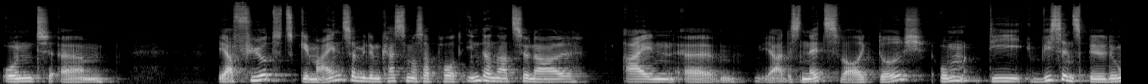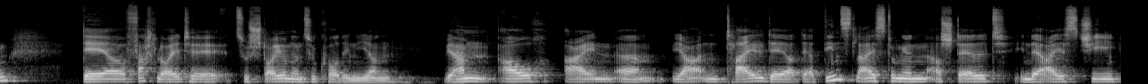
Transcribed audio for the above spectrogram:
und ähm, ja, führt gemeinsam mit dem Customer Support international ein, äh, ja, das Netzwerk durch, um die Wissensbildung der Fachleute zu steuern und zu koordinieren. Wir haben auch ein, ähm, ja, einen Teil der, der Dienstleistungen erstellt in der ISG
